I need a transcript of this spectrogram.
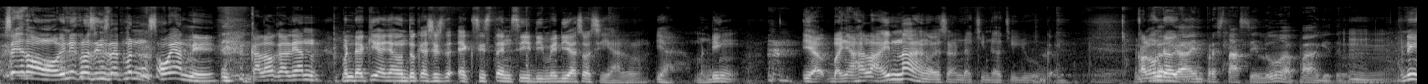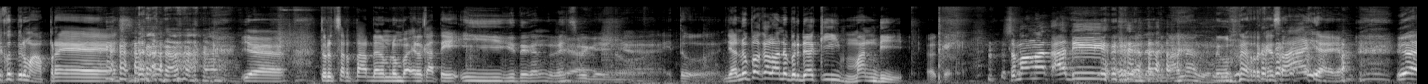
saya tahu ini closing statement soyan nih kalau kalian mendaki hanya untuk eksis- eksistensi di media sosial ya mending ya banyak hal lain lah nggak usah daki-daki juga Kalau Kalau udah- banggain prestasi lu apa gitu. Hmm, Ini ikut Pilmapres. ya, turut serta dalam lomba LKTI gitu kan dan lain sebagainya. Itu. Jangan lupa kalau Anda berdaki mandi. Oke. Semangat Adi. Dari mana lu? Nular ke saya ya. Ya,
